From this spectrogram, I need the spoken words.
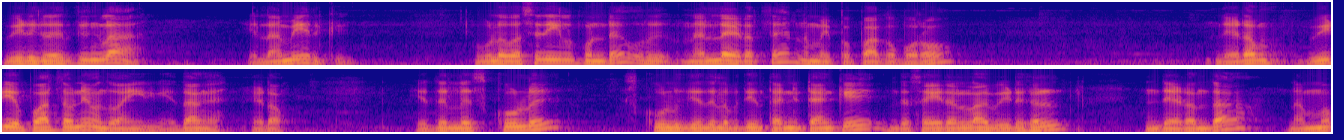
வீடுகள் இருக்குங்களா? எல்லாமே இருக்குது இவ்வளோ வசதிகள் கொண்ட ஒரு நல்ல இடத்த நம்ம இப்போ பார்க்க போகிறோம் இந்த இடம் வீடியோ பார்த்தோன்னே வந்து வாங்கிடுங்க. இதாங்க இடம். எதிரில் ஸ்கூலு ஸ்கூலுக்கு எதிரில் பார்த்தீங்கன்னா தண்ணி டேங்க்கு இந்த சைடெல்லாம் வீடுகள் இந்த இடம்தான் நம்ம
